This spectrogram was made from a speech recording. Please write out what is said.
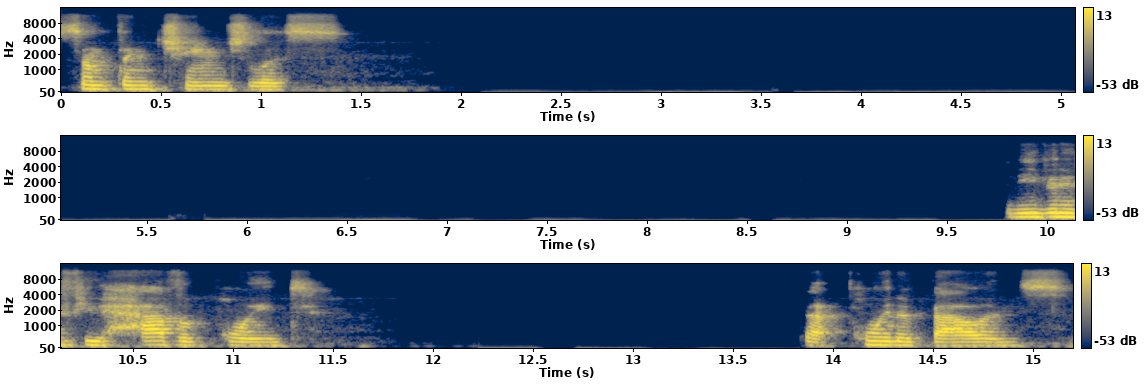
Something changeless. And even if you have a point, that point of balance,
